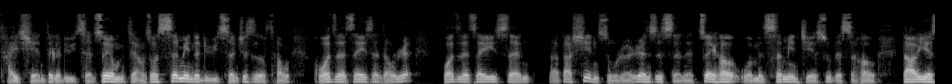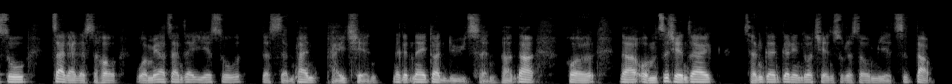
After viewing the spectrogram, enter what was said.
台前这个旅程。所以我们讲说，生命的旅程就是从活着这一生，从认活着的这一生啊，到信主了、认识神了，最后我们生命结束的时候，到耶稣再来的时候，我们要站在耶稣的审判台前那个那一段旅程啊。那或那我们之前。在曾跟哥林多前书的时候，我们也知道，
